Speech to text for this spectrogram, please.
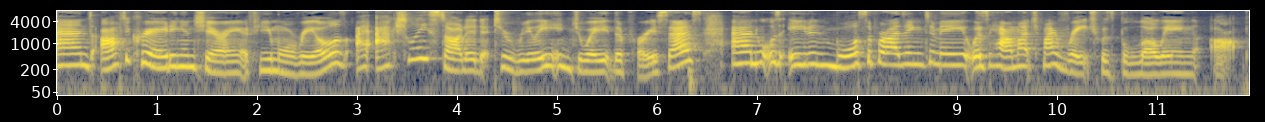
And after creating and sharing a few more reels, I actually started to really enjoy the process. And what was even more surprising to me was how much my reach was blowing up.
